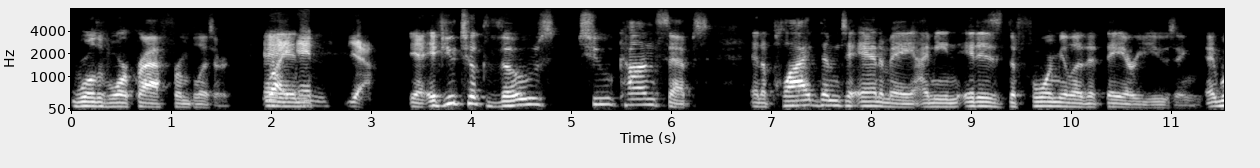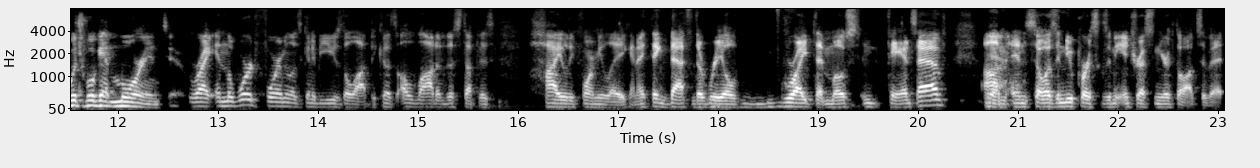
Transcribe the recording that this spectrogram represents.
World of Warcraft from Blizzard. Right, And- and yeah, Yeah, if you took those two concepts and applied them to anime, I mean, it is the formula that they are using, and which we'll get more into. right. And the word formula is going to be used a lot because a lot of this stuff is highly formulaic, and I think that's the real gripe that most fans have. Um, Yeah. And so, as a new person, it's going to be interesting in your thoughts of it.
